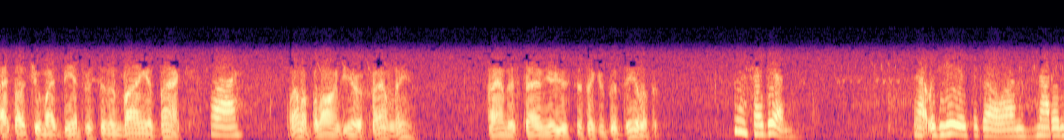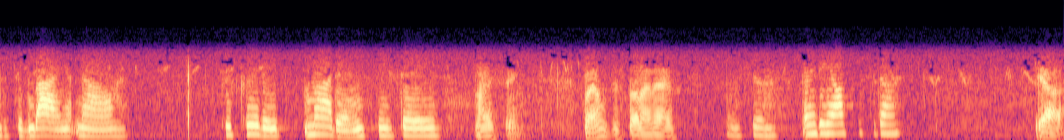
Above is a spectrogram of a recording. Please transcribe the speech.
I thought you might be interested in buying it back. Why? Well, it belonged to your family. I understand you used to think a good deal of it. Yes, I did. That was years ago. I'm not interested in buying it now. I prefer the moderns these days. I see. Well, just thought I'd ask. Oh, sure. Anything else, Mr. Dollar? Yeah.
